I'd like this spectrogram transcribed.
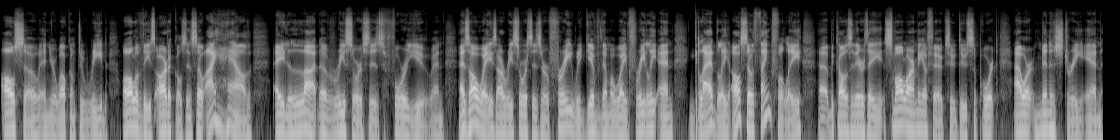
also, and you're welcome to read all of these articles. And so I have a lot of resources for you. And as always, our resources are free. We give them away freely and gladly, also thankfully, uh, because there's a small army of folks who do support our ministry. And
